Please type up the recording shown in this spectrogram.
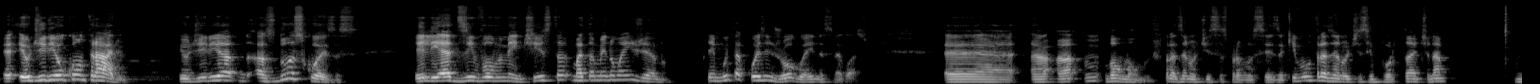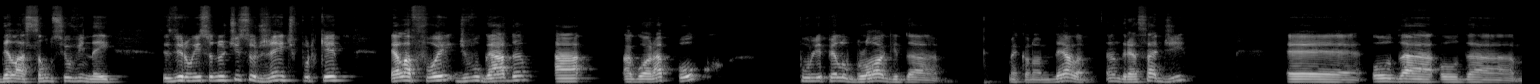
É, eu diria o contrário. Eu diria as duas coisas. Ele é desenvolvimentista, mas também não é ingênuo. Tem muita coisa em jogo aí nesse negócio. É, a, a, um, bom, eu trazer notícias para vocês aqui. Vamos trazer notícia importante, né? Delação do Silvinei. Vocês viram isso? Notícia urgente, porque ela foi divulgada agora há pouco, pelo blog da. Como é que é o nome dela? André Sadi, é, ou da ou da,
